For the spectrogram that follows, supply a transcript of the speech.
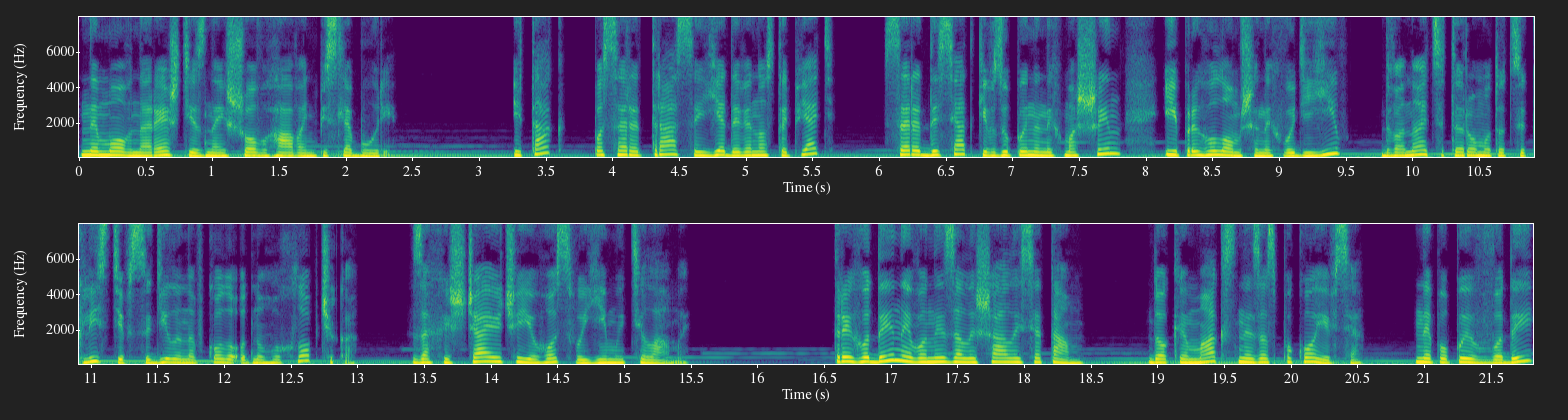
немов нарешті знайшов гавань після бурі. І так, посеред траси Є-95, серед десятків зупинених машин і приголомшених водіїв, 12 мотоциклістів сиділи навколо одного хлопчика, захищаючи його своїми тілами. Три години вони залишалися там, доки Макс не заспокоївся, не попив води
